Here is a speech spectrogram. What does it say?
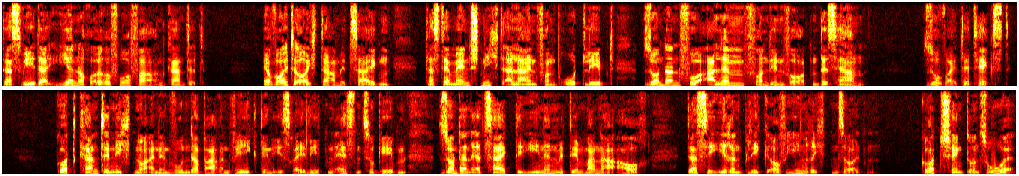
das weder ihr noch eure Vorfahren kanntet. Er wollte euch damit zeigen, dass der Mensch nicht allein von Brot lebt, sondern vor allem von den Worten des Herrn. Soweit der Text. Gott kannte nicht nur einen wunderbaren Weg, den Israeliten Essen zu geben, sondern er zeigte ihnen mit dem Manna auch, dass sie ihren Blick auf ihn richten sollten. Gott schenkt uns Ruhe,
